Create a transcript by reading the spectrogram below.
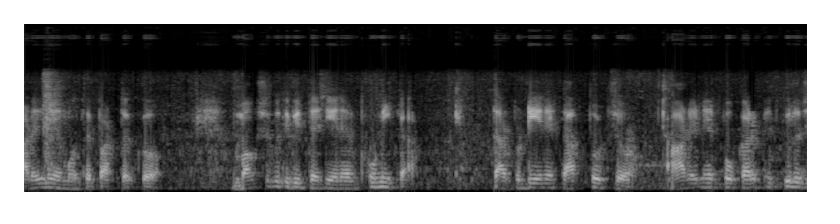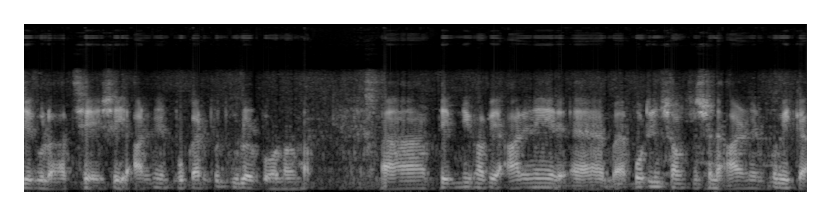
আরএনএ এর মধ্যে পার্থক্য বংশগতিবিদ্যায় ডিএনএ এর ভূমিকা, তারপর ডিএনএ এর তাৎপর্য আরএনএ এর প্রকারভেদগুলো যেগুলো আছে, সেই আরএনএ এর প্রকারভেদগুলোর বর্ণনা তেমনি ভাবে আরএনএ এর প্রোটিন সংশ্লেষণে আরএনএ এর ভূমিকা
